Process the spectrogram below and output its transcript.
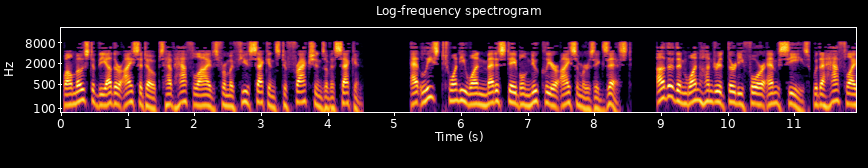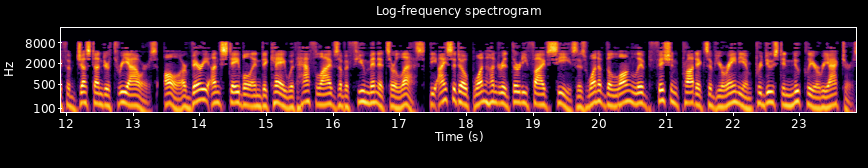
while most of the other isotopes have half-lives from a few seconds to fractions of a second. At least 21 metastable nuclear isomers exist. Other than 134 MCs with a half-life of just under 3 hours, all are very unstable and decay with half-lives of a few minutes or less. The isotope 135 Cs is one of the long-lived fission products of uranium produced in nuclear reactors.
